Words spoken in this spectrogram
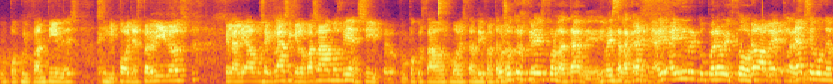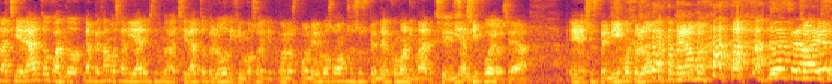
un poco infantiles, gilipollas perdidos, que la liábamos en clase y que lo pasábamos bien, sí, pero que un poco estábamos molestando y faltando. Vosotros ibais por la tarde, ibais a la academia, ahí, ahí recuperabais todo. No, a ver, ya en segundo de bachillerato, cuando la empezamos a liar en segundo de bachillerato, pero luego dijimos, oye, o nos ponemos o vamos a suspender como animales. Sí, y sí. así fue, o sea, eh, suspendimos, pero luego recuperamos. No me esperaba eso.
